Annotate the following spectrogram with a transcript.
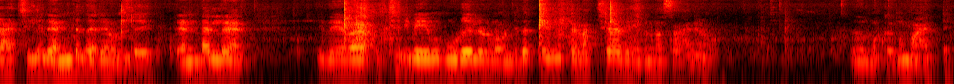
കാച്ചിൽ രണ്ട് തരം ഉണ്ട്. രണ്ടല്ല വേവ ഇച്ചിരി വേവ് കൂടുതലുള്ളതുണ്ട് ഇതൊക്കെ അങ്ങ് തിളച്ചാൽ വേവുന്ന സാധനമാണ്. അത് നമുക്കങ്ങ് മാറ്റാം.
